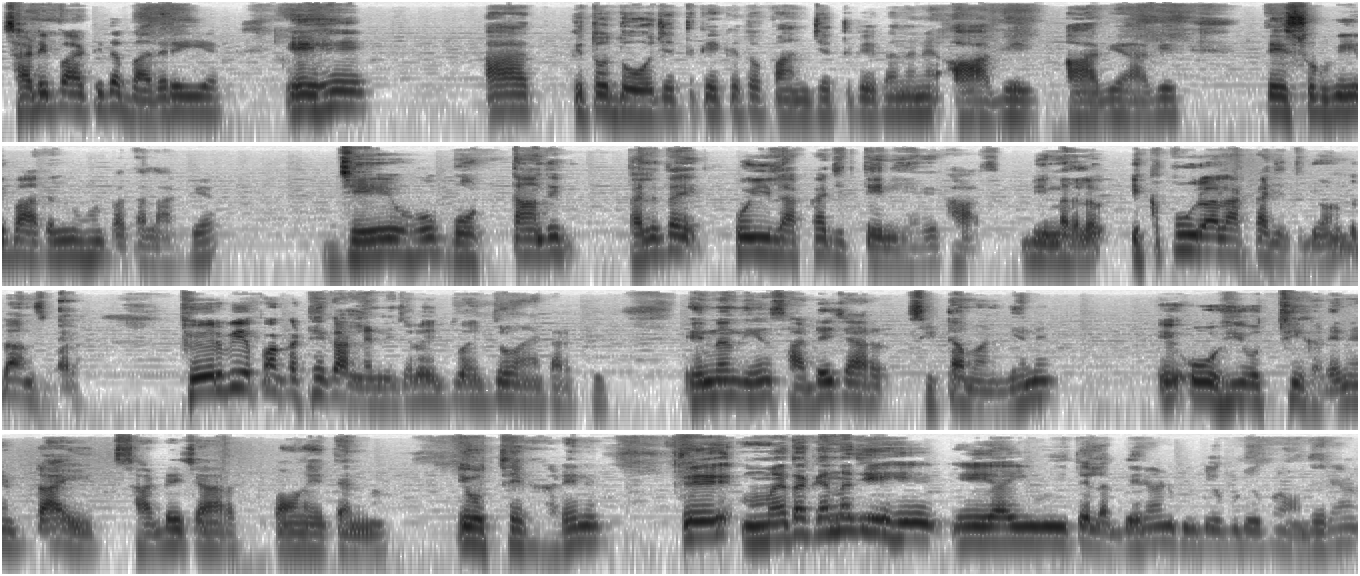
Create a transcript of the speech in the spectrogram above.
ਸਾਡੀ ਪਾਰਟੀ ਤਾਂ ਵੱਧ ਰਹੀ ਹੈ। ਇਹ ਆ ਕਿਤੋਂ ਦੋ ਜਿੱਤ ਕੇ, ਕਿਤੋਂ ਪੰਜ ਜਿੱਤ ਕੇ ਕਹਿੰਦੇ ਨੇ, ਆ ਗਏ ਆ ਗਏ ਆ ਗਏ। ਤੇ ਸੁਖਬੀਰ ਬਾਦਲ ਨੂੰ ਹੁਣ ਪਤਾ ਲੱਗ ਗਿਆ, ਜੇ ਉਹ ਵੋਟਾਂ ਦੇ ਪਹਿਲੇ ਤਾਂ ਕੋਈ ਇਲਾਕਾ ਜਿੱਤੇ ਨਹੀਂ ਹੈਗੇ ਖਾਸ, ਵੀ ਮਤਲਬ ਇੱਕ ਪੂਰਾ ਇਲਾਕਾ ਜਿੱਤ ਗਿਆ ਹੁਣ ਵਿਧਾਨ ਸਭਾ ਫਿਰ ਵੀ ਆਪਾਂ ਇਕੱਠੇ ਕਰ ਲੈਣੇ ਚਲੋ ਇਦੋਂ ਇਧਰੋਂ ਐ ਕਰਕੇ। ਇਹਨਾਂ ਦੀਆਂ 4.5 ਸੀਟਾਂ ਬਣਦੀਆਂ ਨੇ, ਇਹ ਉਹੀ ਉੱਥੇ ਹੀ ਖੜੇ ਨੇ 2.5 4.5 ਪੌਣੇ 3 ਇਹ ਉੱਥੇ ਖੜੇ ਨੇ। ਤੇ ਮੈਂ ਤਾਂ ਕਹਿੰਦਾ ਜੀ, ਇਹ ਏਆਈ ਤੇ ਲੱਗੇ ਰਹਿਣ ਵੀਡੀਓ ਵੀਡੀਓ ਬਣਾਉਂਦੇ ਰਹਿਣ।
